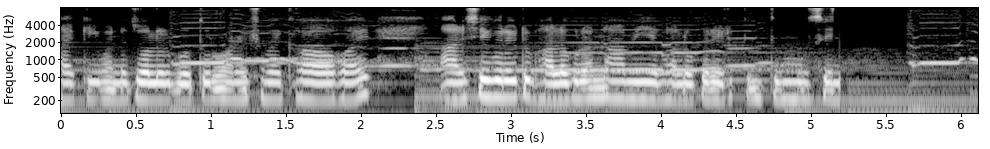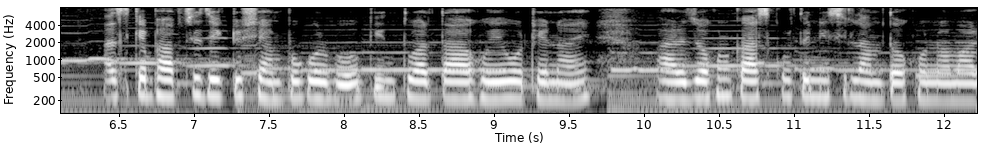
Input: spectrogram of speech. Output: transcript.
থাকে মানে জলের বোতল অনেক সময় খাওয়া হয়, আর সেগুলো একটু ভালো করে নামিয়ে ভালো করে কিন্তু মুছে আজকে ভাবছি যে একটু শ্যাম্পু করব, কিন্তু আর তা হয়ে ওঠে নাই। আর যখন কাজ করতে নিয়েছিলাম তখন আমার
